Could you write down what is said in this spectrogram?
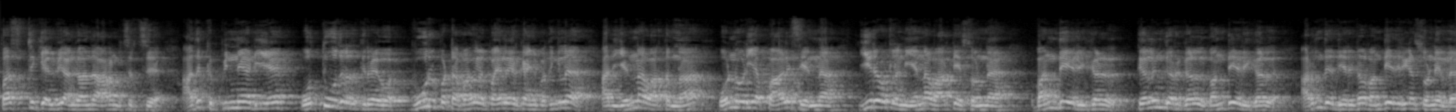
ஃபர்ஸ்ட் கேள்வி அங்க வந்து ஆரம்பிச்சிருச்சு. அதுக்கு பின்னாடியே ஒத்து உதறதுக்கு ஊறுப்பட்ட பகல பயில இருக்காங்க பாத்தீங்களா? அது என்ன வார்த்தைன்னா உன்னுடைய பாலிசி என்ன? ஈரோட்டில் நீ என்ன வார்த்தையை சொன்ன? வந்தேரிகள் தெலுங்கர்கள் வந்தேரிகள் அருந்ததியர்கள் வந்தேரிகள் சொன்னேன்ல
